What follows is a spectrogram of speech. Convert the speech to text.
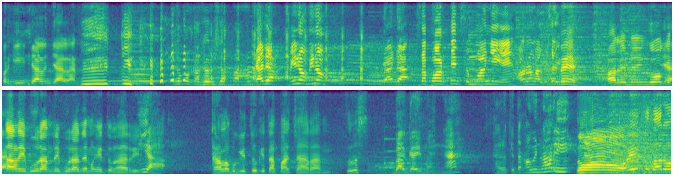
pergi jalan-jalan. Ini. Dia mah kagak bisa paham. Gak ada, minum, minum. Gak ada, sportif semuanya ya. Orang gak bisa Nih, hari Minggu Ya. kita liburan. Liburannya menghitung hari. Iya, Kalau begitu kita pacaran. Terus? bagaimana kalau kita kawin lari? Tuh, itu baru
